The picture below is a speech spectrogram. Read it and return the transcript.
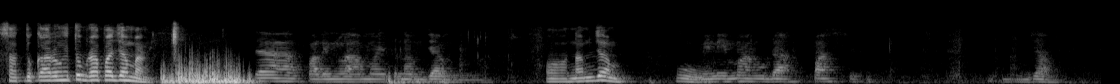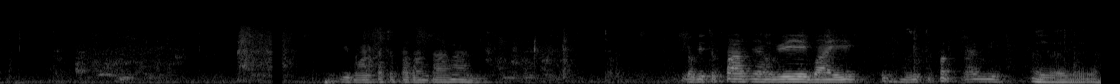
satu karung itu berapa jam bang? Ya paling lama itu 6 jam. Oh 6 jam? Uh. Minimal udah pas itu. 6 jam. Gimana kecepatan tangan? Lebih cepat ya lebih baik. Lebih cepat lagi. Iya iya iya.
